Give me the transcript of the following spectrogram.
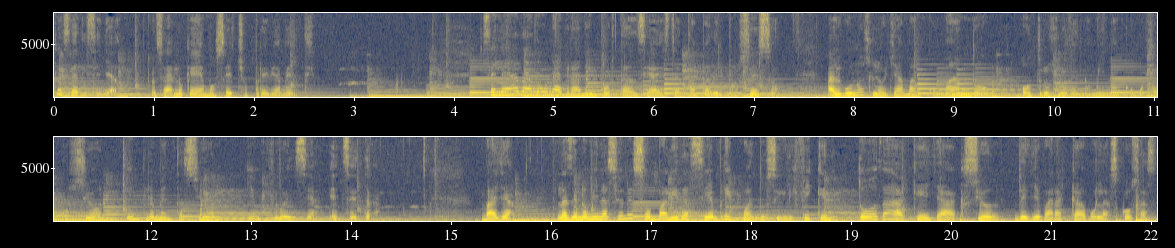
que se ha diseñado, o sea, lo que hemos hecho previamente. Se le ha dado una gran importancia a esta etapa del proceso. Algunos lo llaman comando, otros lo denominan como ejecución, implementación, influencia, etc. Vaya, las denominaciones son válidas siempre y cuando signifiquen toda aquella acción de llevar a cabo las cosas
